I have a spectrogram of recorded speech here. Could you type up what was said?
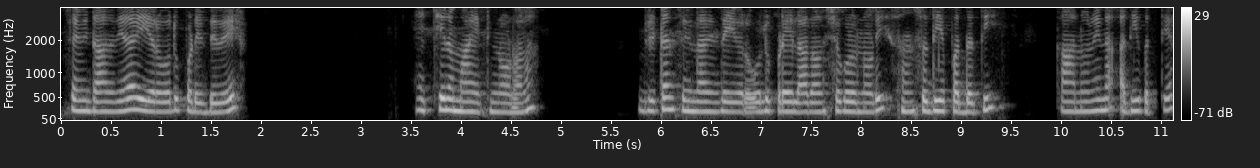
ಸಂವಿಧಾನದಿಂದ ಎರವಲು ಪಡೆದಿದ್ದೇವೆ. ಹೆಚ್ಚಿನ ಮಾಹಿತಿ ನೋಡೋಣ. ಬ್ರಿಟನ್ ಸಂವಿಧಾನದಿಂದ ಎರವಲು ಪಡೆಯಲಾದ ಅಂಶಗಳು ನೋಡಿ. ಸಂಸದೀಯ ಪದ್ಧತಿ ಕಾನೂನಿನ ಅಧಿಪತ್ಯ,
